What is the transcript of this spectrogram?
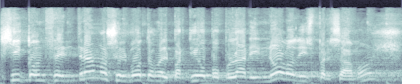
Si concentramos el voto en el Partido Popular y no lo dispersamos,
